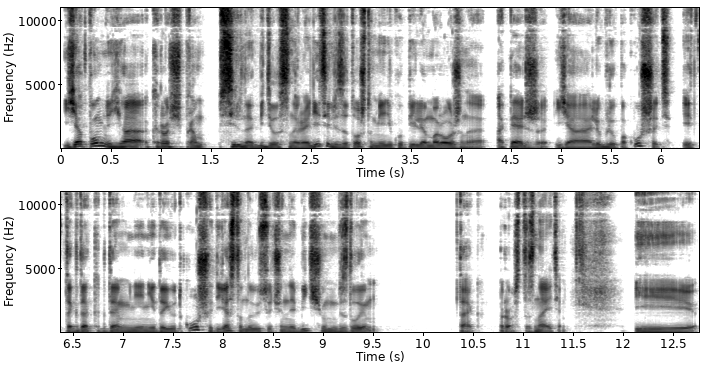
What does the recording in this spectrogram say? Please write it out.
Я помню, я, короче, прям сильно обиделся на родителей за то, что мне не купили мороженое. Опять же, я люблю покушать, и тогда, когда мне не дают кушать, я становлюсь очень обидчивым и злым. Так, просто знаете. И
